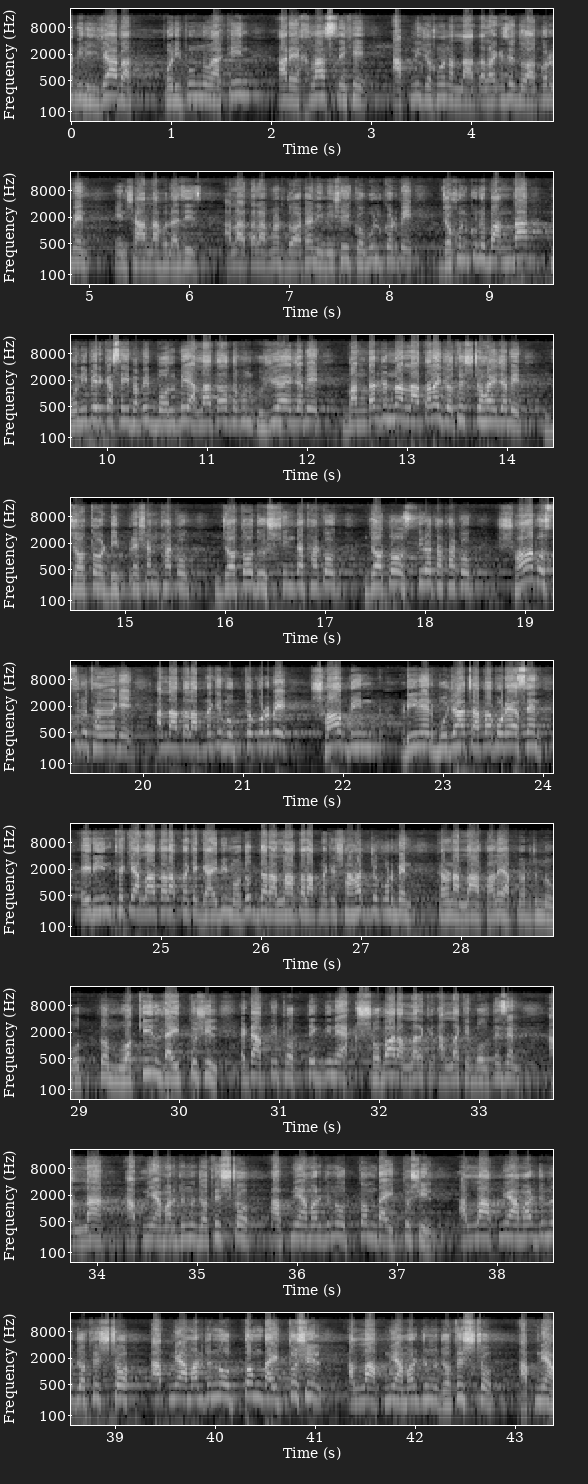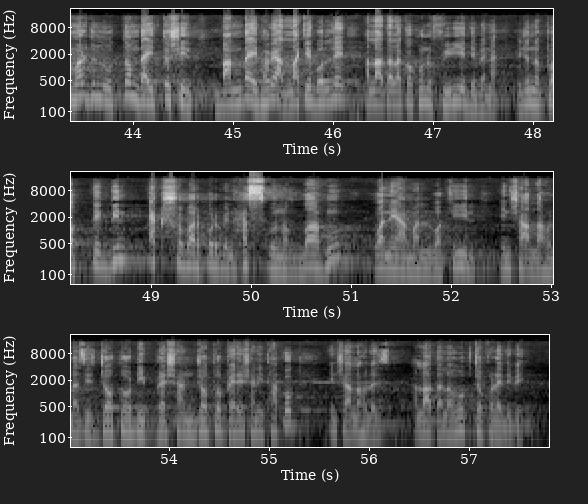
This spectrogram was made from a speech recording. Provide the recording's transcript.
পরিপূর্ণ ওয়াকিন আর এখলাস রেখে আপনি যখন আল্লাহ তালার কাছে দোয়া করবেন ইনশা আল্লাহুল আজিজ, আল্লাহ তালা আপনার দোয়াটা নিমিশেই কবুল করবে। যখন কোনো বান্দা মনিবের কাছে এইভাবে বলবে, আল্লাহ তালা তখন খুশি হয়ে যাবে। বান্দার জন্য আল্লাহ তালাই যথেষ্ট হয়ে যাবে। যত ডিপ্রেশন থাকুক, যত দুশ্চিন্তা থাকুক, যত অস্থিরতা থাকুক, সব অস্থিরতা থেকে আল্লাহ তালা আপনাকে মুক্ত করবে। সব ঋণ, ঋণের বোঝা চাপা পড়ে আছেন। এই ঋণ থেকে আল্লাহ তালা আপনাকে গাইবি মদত দ্বারা আল্লাহ তালা আপনাকে সাহায্য করবেন। কারণ আল্লাহ তালে আপনার জন্য উত্তম ওয়াকিল, দায়িত্বশীল। এটা আপনি প্রত্যেক দিনে একশোবার আল্লাহর, আল্লাহকে বলতেছেন, আল্লাহ, আপনি আমার জন্য যথেষ্ট। আপনি আমার জন্য উত্তম দায়িত্বশীল। আল্লাহ, আপনি আমার জন্য যথেষ্ট। আপনি আমার জন্য উত্তম দায়িত্বশীল। আল্লাহ, আপনি আমার জন্য যথেষ্ট। আপনি আমার জন্য উত্তম দায়িত্বশীল। বান্দা এভাবে আল্লাহকে বললে আল্লাহ তালা কখনো ফিরিয়ে দেবে না। এই জন্য প্রত্যেক দিন একশো বার পড়বেন হাসবুন আল্লাহু ওয়ানে আমাল ওয়াকিল। ইনশা আল্লাহুল আজিজ, যত ডিপ্রেশন যত পেরেশানি থাকুক ইনশা আল্লাহুল আজিজ, আল্লাহ তালা মুক্ত করে দিবে।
